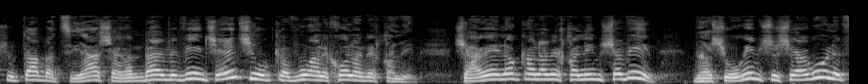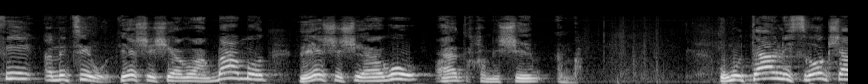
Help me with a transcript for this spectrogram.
פשוטה מציע שהרמב"ם מבין שאין שיעור קבוע לכל הנחלים, שהרי לא כל הנחלים שווים, והשיעורים ששיערו לפי המציאות. יש ששיערו 400 ויש ששיערו עד 50 אמה. ומותר לסרוג שם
